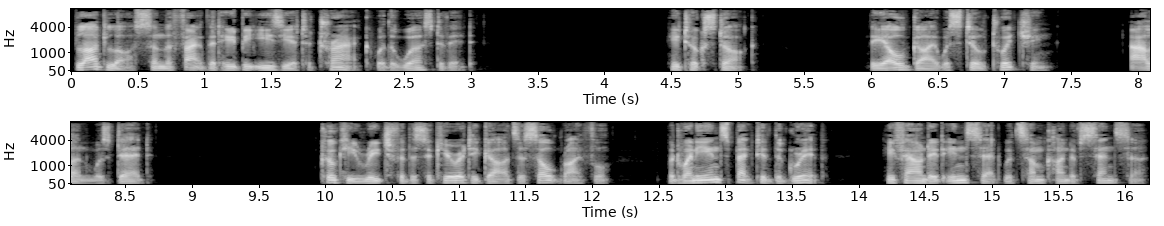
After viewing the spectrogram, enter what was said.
Blood loss and the fact that he'd be easier to track were the worst of it. He took stock. The old guy was still twitching. Alan was dead. Cookie reached for the security guard's assault rifle, but when he inspected the grip, he found it inset with some kind of sensor.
